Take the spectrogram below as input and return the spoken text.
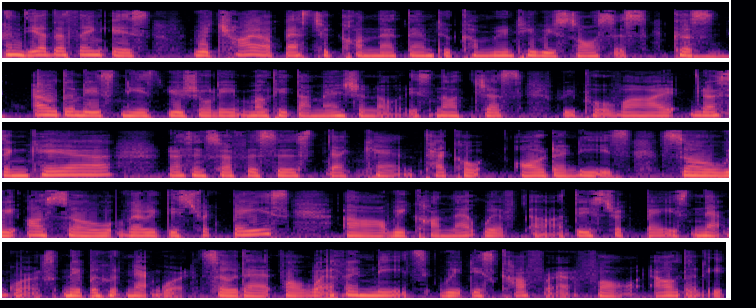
And the other thing is we try our best to connect them to community resources because mm-hmm elderly's needs usually multidimensional. It's not just we provide nursing care, nursing services that can tackle all the needs. So we also very district based. Uh, we connect with uh, district based networks, neighborhood networks, so that for whatever needs we discover for elderly,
